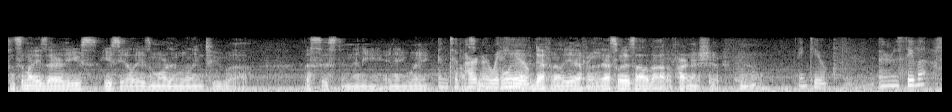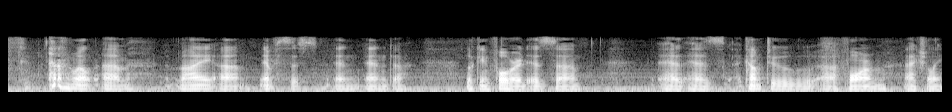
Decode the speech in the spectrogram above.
since the money's there, the UC, UCLA is more than willing to uh, assist in any in any way. And to possible. partner with Oh, you. Yeah, definitely, definitely. Great. That's what it's all about, a partnership. You know. Thank you. Uh, Siva? well, um, my um, emphasis and and uh, looking forward is uh, has, has come to uh, form actually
